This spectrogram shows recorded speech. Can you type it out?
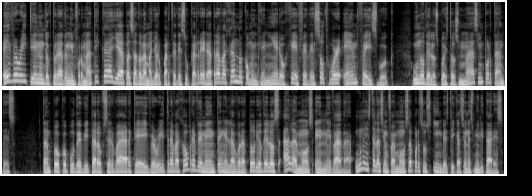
Avery tiene un doctorado en informática y ha pasado la mayor parte de su carrera trabajando como ingeniero jefe de software en Facebook, uno de los puestos más importantes. Tampoco pude evitar observar que Avery trabajó brevemente en el laboratorio de los Álamos en Nevada, una instalación famosa por sus investigaciones militares.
